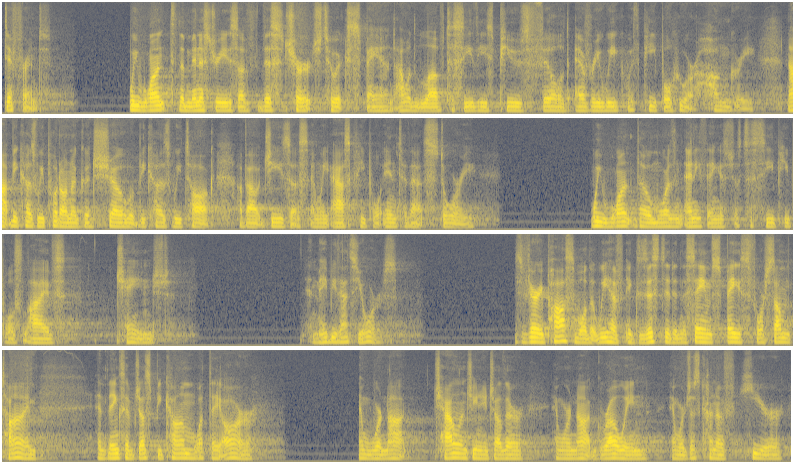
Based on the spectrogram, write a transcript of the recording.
different. We want the ministries of this church to expand. I would love to see these pews filled every week with people who are hungry not because we put on a good show, but because we talk about Jesus and we ask people into that story. We want, though, more than anything, is just to see people's lives changed. And maybe that's yours. It's very possible that we have existed in the same space for some time and things have just become what they are. And we're not challenging each other and we're not growing and we're just kind of here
